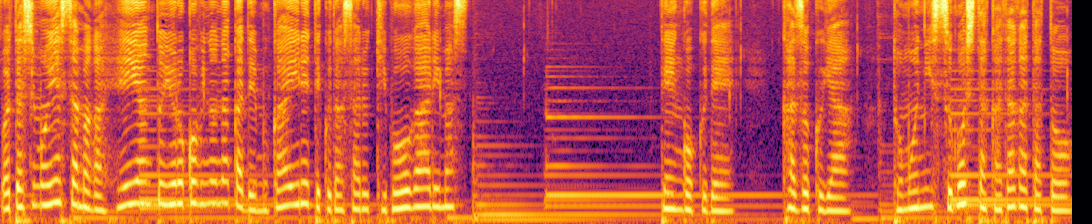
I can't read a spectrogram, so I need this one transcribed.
私もイエス様が平安と喜びの中で迎え入れてくださる希望があります。天国で家族や共に過ごした方々と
